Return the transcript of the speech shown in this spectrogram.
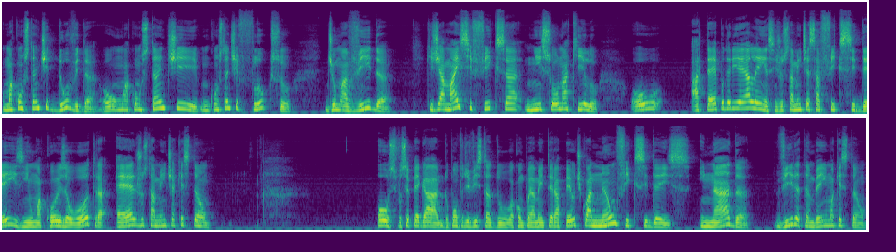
uma constante dúvida ou uma constante, um constante fluxo de uma vida que jamais se fixa nisso ou naquilo, ou até poderia ir além, assim, justamente essa fixidez em uma coisa ou outra é justamente a questão. Ou se você pegar do ponto de vista do acompanhamento terapêutico, a não fixidez em nada vira também uma questão.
